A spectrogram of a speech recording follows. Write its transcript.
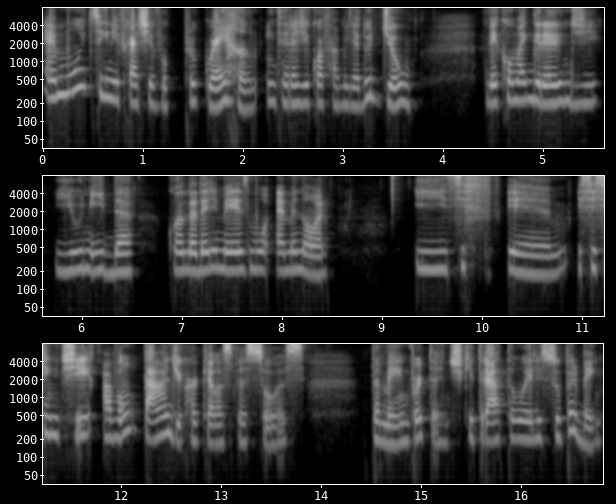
É muito significativo para o Graham interagir com a família do Joe, ver como é grande e unida quando a dele mesmo é menor e se, é, e se sentir à vontade com aquelas pessoas também é importante, que tratam ele super bem.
